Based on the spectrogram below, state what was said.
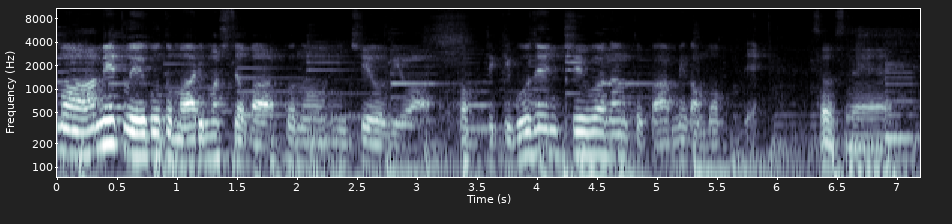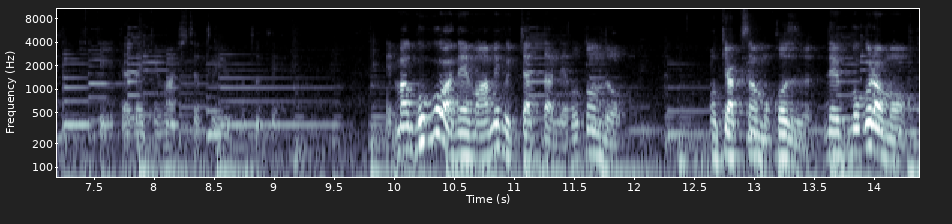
まあ雨ということもありましたがこの日曜日は。比較的午前中はなんとか雨が持ってそうですね。来ていただきましたということで。まあ午後はねもう雨降っちゃったんでほとんどお客さんも来ず。で僕らも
